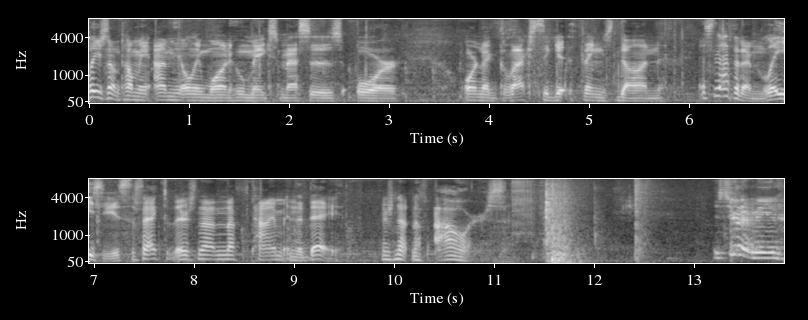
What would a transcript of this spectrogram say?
Please don't tell me I'm the only one who makes messes or or neglects to get things done. It's not that I'm lazy, it's the fact that there's not enough time in the day. There's not enough hours. You see what I mean?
